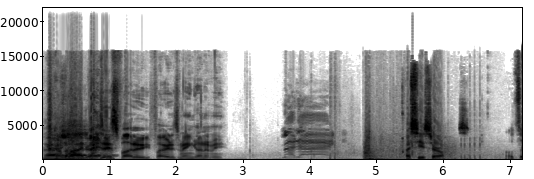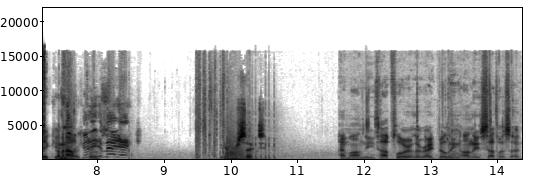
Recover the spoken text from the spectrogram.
Time to hide. As I spotted, he fired his main gun at me. Medic! I see you, Cyril. Let's take it. Coming out. close. Intersect. I'm on the top floor of the right building on the southwest side.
